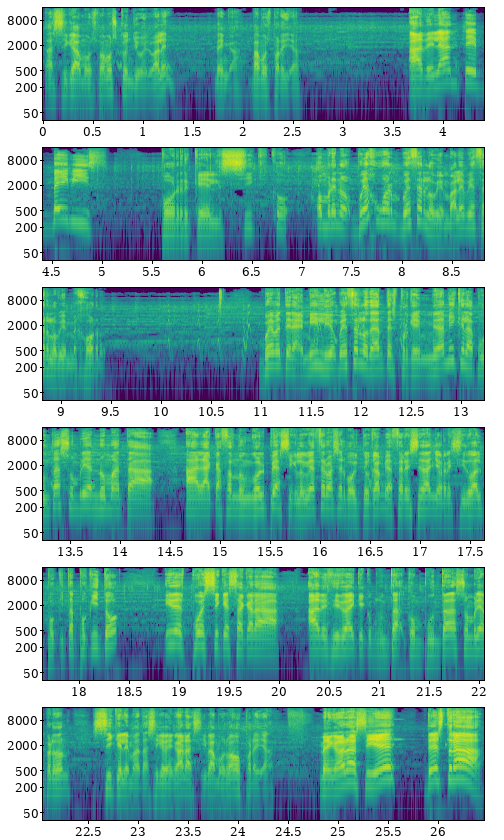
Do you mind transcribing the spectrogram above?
Así que vamos, vamos con Joel, ¿vale? Venga, vamos para allá Adelante, babies Porque el psíquico... Hombre, no, voy a jugar, voy a hacerlo bien, ¿vale? Voy a hacerlo bien mejor Voy a meter a Emilio, voy a hacerlo de antes Porque me da a mí que la puntada sombría no mata a la cazando un golpe Así que lo que voy a hacer va a ser voltocambio Hacer ese daño residual poquito a poquito Y después sí que sacar a, a Decidueye Que con, con puntada sombría, perdón, sí que le mata Así que venga, ahora sí, vamos, vamos para allá Venga, ahora sí, ¿eh? ¡Destra!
